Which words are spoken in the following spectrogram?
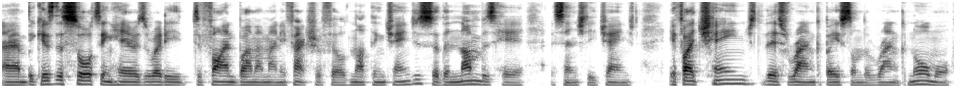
um, because the sorting here is already defined by my manufacturer field, nothing changes. So the numbers here essentially changed. If I changed this rank based on the rank normal,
